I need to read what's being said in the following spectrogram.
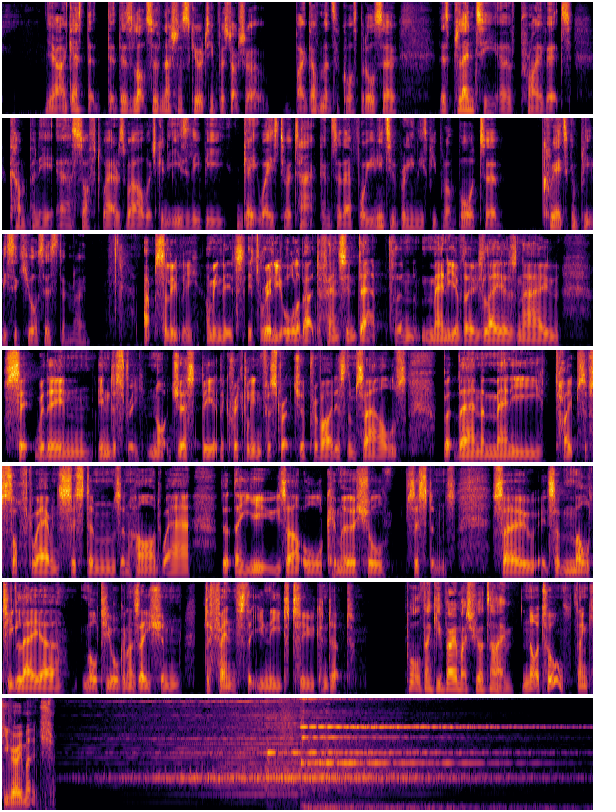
Yeah, I guess that, there's lots of national security infrastructure by governments, of course, but also there's plenty of private company uh, software as well, which can easily be gateways to attack. And so, therefore, you need to be bringing these people on board to create a completely secure system, right? Absolutely. I mean, it's it's really all about defence in depth, and many of those layers now sit within industry, not just be it the critical infrastructure providers themselves, but then the many types of software and systems and hardware that they use are all commercial systems. So it's a multi-layer, multi-organization defence that you need to conduct. Paul, thank you very much for your time. Not at all. Thank you very much.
